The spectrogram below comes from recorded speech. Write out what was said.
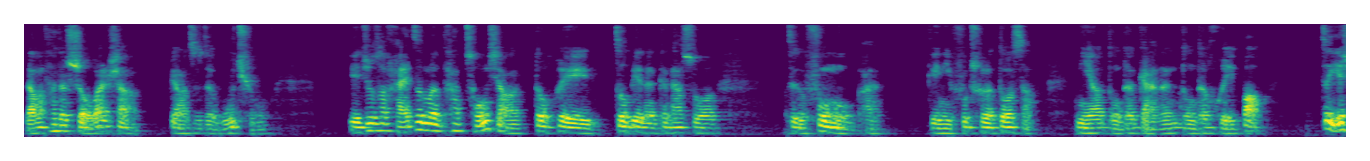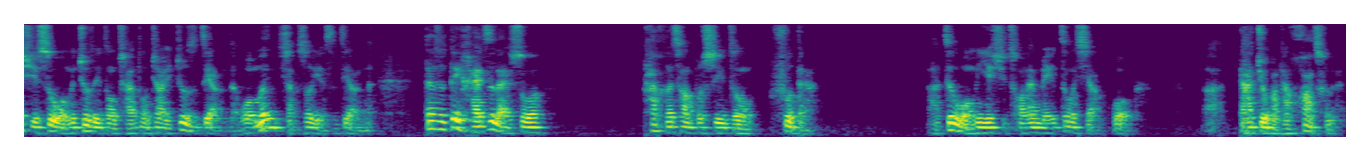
然后他的手腕上标志着无穷。也就是说，孩子们他从小都会周边人跟他说，这个父母啊，给你付出了多少。你要懂得感恩，懂得回报，这也许是我们就是一种传统教育，就是这样的。我们小时候也是这样的，但是对孩子来说，他何尝不是一种负担啊？这个我们也许从来没这么想过啊，他就把它画出来了。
